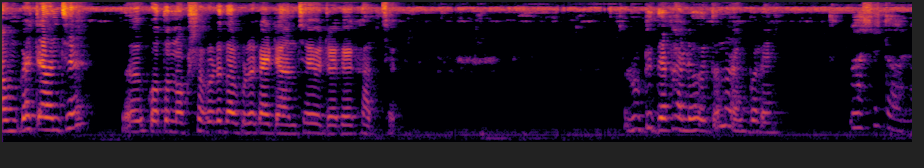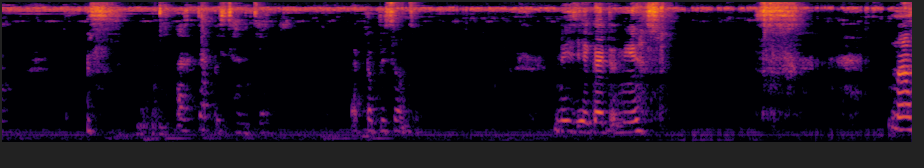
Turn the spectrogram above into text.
আম কাটে আনছে, কত নকশা করে তারপরে কাটে আনছে, ওইটাকে খাচ্ছে। রুটি দেখাইলে হইতো না একবারে? না সেটা হলো। একটা পিস আনছে। একটা পিস আনছে। নিজে কাইটা নিয়ে আসলো। না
